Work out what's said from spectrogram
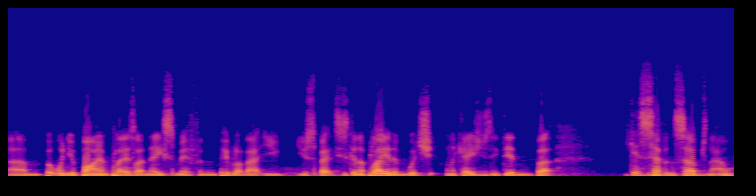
Um, but when you're buying players like Naismith and people like that, you, you expect he's going to play them, which on occasions he didn't. But you get seven subs now.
